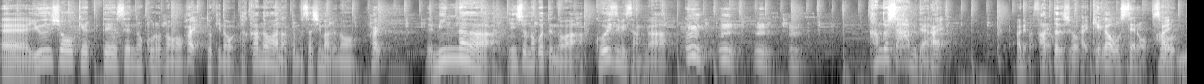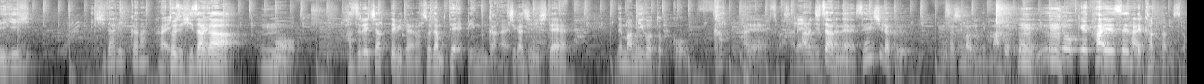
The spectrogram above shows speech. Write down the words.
えー優勝決定戦の頃のはい。時の貴乃花と武蔵丸のはい。でみんなが印象に残ってるのは小泉さんがうんうんうんうん。感動したみたいな、はい。あります、ね、あったでしょ？はい。怪我をしての。そう、はい。右ひ左かな、はい。当時膝がもう外れちゃってみたいな。それでもテーピングガッチガチにして、でまあ見事こう勝って、はい勝ちましたね。あの実はあれね千秋楽武蔵丸に負けて、うん優勝決定戦ではい。勝ったんですよ、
